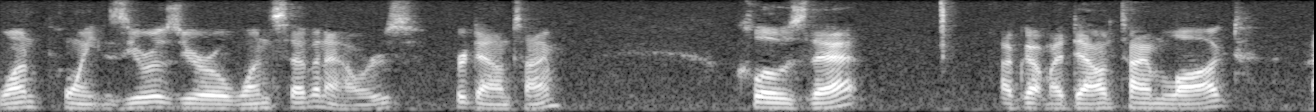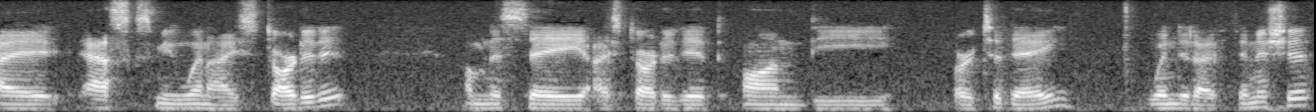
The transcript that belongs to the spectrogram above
1.0017 hours for downtime. Close that. I've got my downtime logged. It asks me when I started it. I'm going to say I started it on the, or today, when did I finish it?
